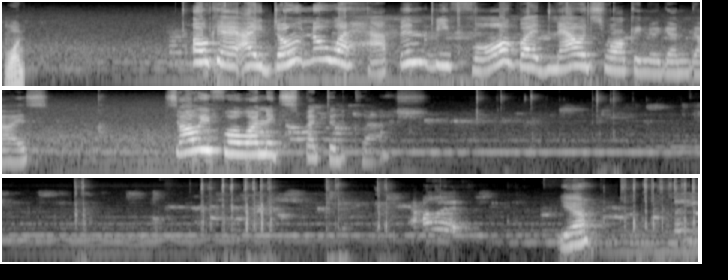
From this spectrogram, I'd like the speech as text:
One. Okay, I don't know what happened before, but now it's walking again, guys. Sorry for unexpected crash. Yeah? so you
